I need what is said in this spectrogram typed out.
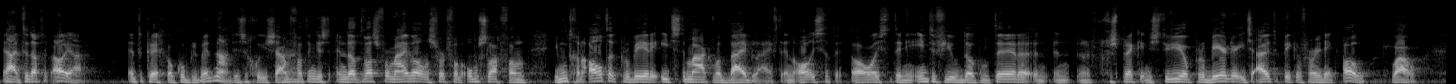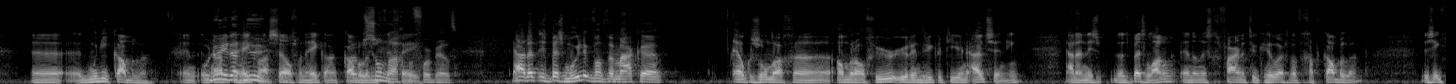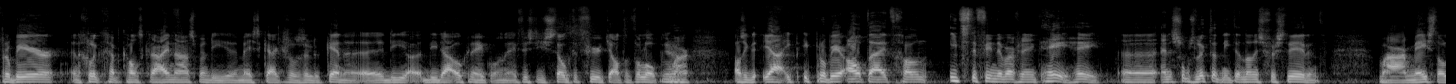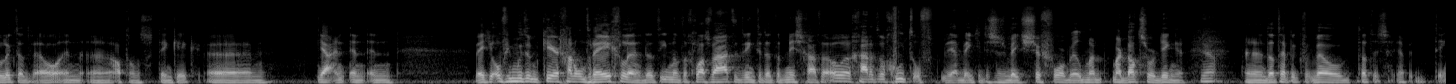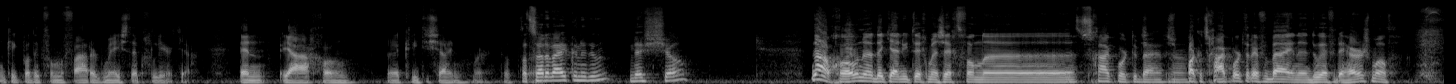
Ja, en toen dacht ik, oh ja. En toen kreeg ik ook compliment. Nou, dit is een goede samenvatting. Dus, en dat was voor mij wel een soort van omslag van... je moet gewoon altijd proberen iets te maken wat bijblijft. En al is dat, al is dat in een interview, een documentaire, een, een, een gesprek in de studio... probeer er iets uit te pikken waarvan je denkt... oh, wauw, het moet niet kabbelen. En, Hoe doe je dat hekel nu? zelf een hekel aan Op kabbelen zondag tv. bijvoorbeeld. Ja, dat is best moeilijk, want we maken elke zondag eh, anderhalf uur, uur en drie kwartier een uitzending. Ja, dan is dat is best lang en dan is het gevaar natuurlijk heel erg dat het gaat kabbelen. Dus ik probeer, en gelukkig heb ik Hans Kraai naast me, die de meeste kijkers wel zullen kennen, eh, die, die daar ook een hekel aan heeft. Dus die stookt het vuurtje altijd wel op. Ja. Maar als ik, ja, ik, ik probeer altijd gewoon iets te vinden waarvan je denkt, hé, hey, hey. en soms lukt dat niet en dan is het frustrerend. Maar meestal lukt dat wel, en, eh, althans denk ik. Ehm, ja, en, en, en Weet je, of je moet hem een keer gaan ontregelen. Dat iemand een glas water drinkt en dat het misgaat. Oh, eh, gaat het wel goed? Of ja, weet je, het is een beetje een suf voorbeeld, maar, maar dat soort dingen. Ja. Eh, dat heb ik wel, dat is denk ik wat ik van mijn vader het meeste heb geleerd, ja. En ja, gewoon kritisch zijn. Maar dat, Wat zouden wij kunnen doen in deze show? Nou, gewoon eh, dat jij nu tegen mij zegt van... eh, Het schaakbord erbij. of zo. pak het schaakbord er even bij en eh, doe even de herresmat.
